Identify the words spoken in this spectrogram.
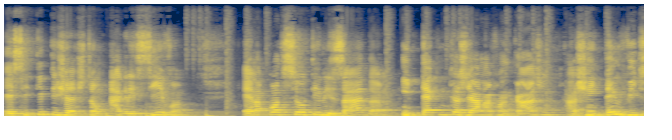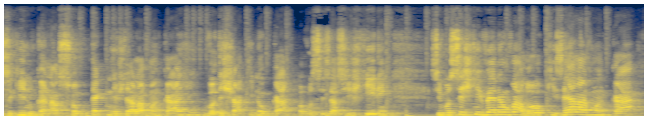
Esse tipo de gestão agressiva, ela pode ser utilizada em técnicas de alavancagem. A gente tem vídeos aqui no canal sobre técnicas de alavancagem. Vou deixar aqui no card para vocês assistirem. Se vocês tiverem um valor, quiser alavancar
